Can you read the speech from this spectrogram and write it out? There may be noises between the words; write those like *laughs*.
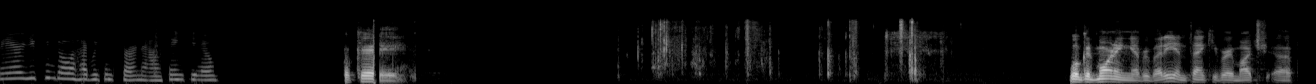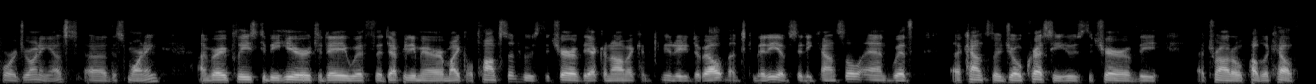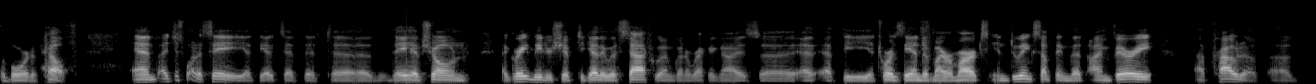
Mayor, you can go ahead. We can start now. Thank you. Okay. Well, good morning, everybody, and thank you very much uh, for joining us uh, this morning. I'm very pleased to be here today with the Deputy Mayor Michael Thompson, who's the Chair of the Economic and Community Development Committee of City Council, and with uh, Councillor Joe Cressy, who's the Chair of the uh, Toronto Public Health, the Board of Health. And I just want to say at the outset that uh, they have shown a great leadership together with staff who I'm going to recognize uh, at, the towards the end of my remarks in doing something that I'm very uh, proud of. Uh,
